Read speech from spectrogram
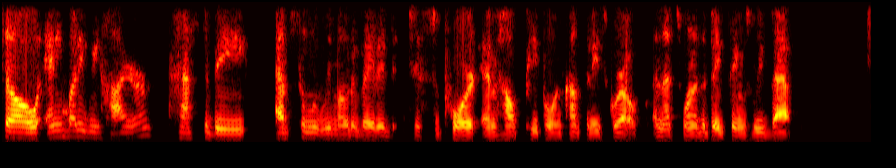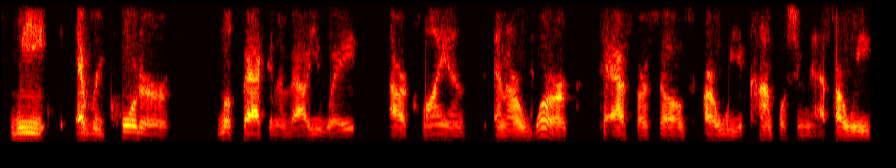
So anybody we hire has to be absolutely motivated to support and help people and companies grow. And that's one of the big things we vet. We every quarter look back and evaluate our clients and our work to ask ourselves, are we accomplishing that? Are we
